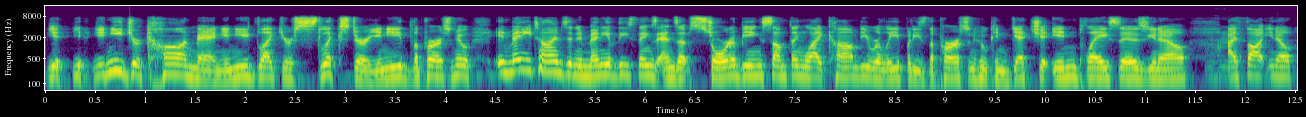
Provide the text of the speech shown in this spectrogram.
you, you you need your con man, you need like your slickster, you need the person who, in many times and in many of these things, ends up sort of being something like comedy relief, but he's the person who can get you in places. You know, mm-hmm. I thought you know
